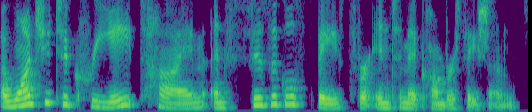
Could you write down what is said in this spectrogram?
I want you to create time and physical space for intimate conversations.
